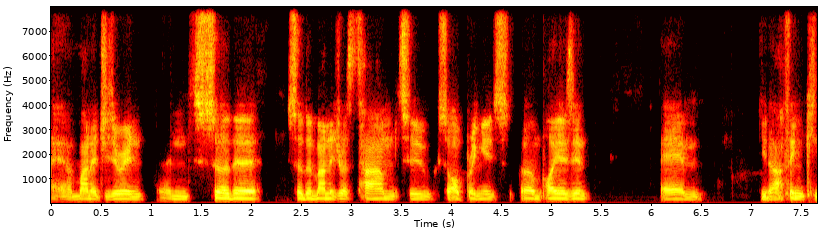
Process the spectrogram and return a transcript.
uh, managers in, and so the so the manager has time to sort of bring his own players in. Um, you know, I think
